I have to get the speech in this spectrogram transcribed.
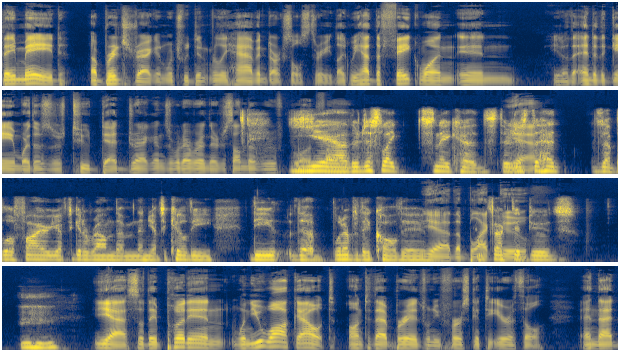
They made a bridge dragon, which we didn't really have in Dark Souls three. Like we had the fake one in you know the end of the game where those are two dead dragons or whatever, and they're just on the roof. Yeah, fire. they're just like snake heads. They're just the heads that blow fire. You have to get around them, and then you have to kill the the the whatever they call the yeah, the black infected goo. dudes. Mm-hmm. Yeah, so they put in when you walk out onto that bridge when you first get to Irithyll, and that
